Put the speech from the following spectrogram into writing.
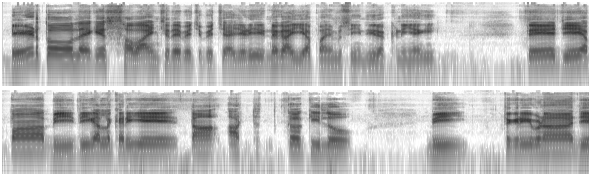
ਡੇਢ ਤੋਂ ਲੈ ਕੇ ਸਵਾ ਇੰਚ ਦੇ ਵਿੱਚ ਵਿੱਚ ਹੈ ਜਿਹੜੀ ਨਗਾਈ ਆਪਾਂ ਨੇ ਮਸ਼ੀਨ ਦੀ ਰੱਖਣੀ ਹੈਗੀ। ਤੇ ਜੇ ਆਪਾਂ ਬੀਜ ਦੀ ਗੱਲ ਕਰੀਏ ਤਾਂ 8 ਕਿਲੋ ਬੀ ਤਕਰੀਬਨ ਜੇ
